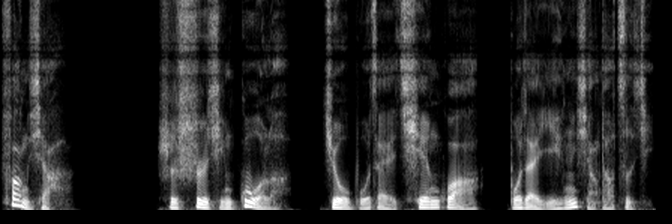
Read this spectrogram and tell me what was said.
放下，是事情过了就不再牵挂，不再影响到自己。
